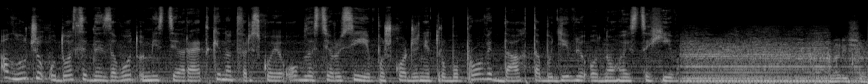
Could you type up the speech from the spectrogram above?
А влучив у дослідний завод у місті Редкіно Тверської області Росії. Пошкоджені трубопровід, дах та будівлю одного із цехів. Маріша.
